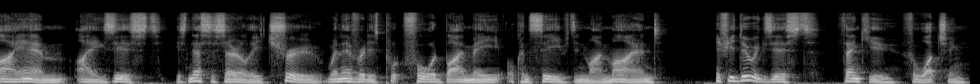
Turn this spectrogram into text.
I am, I exist is necessarily true whenever it is put forward by me or conceived in my mind. If you do exist, thank you for watching.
